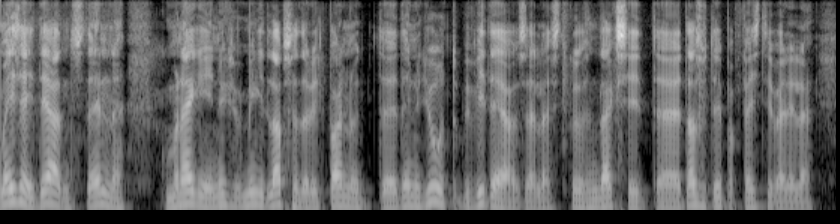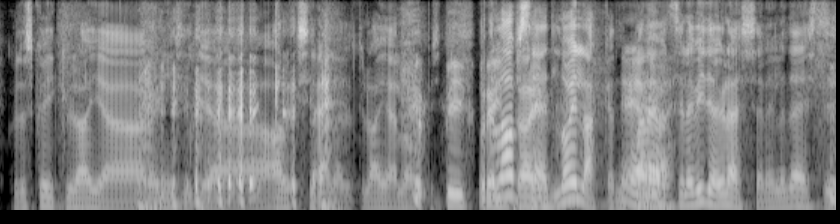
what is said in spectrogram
ma ise ei teadnud seda enne, kui ma nägin, üks, mingid lapsed olid pannud, teinud Youtube'i video sellest, kuidas nad läksid äh, tasuta hip-hop festivalile, kuidas kõik üle aia ronisid ja algsi rämedalt üle aia loopisid. Lapsed, lollakad, nad panevad selle video ülesse, neil on täiesti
